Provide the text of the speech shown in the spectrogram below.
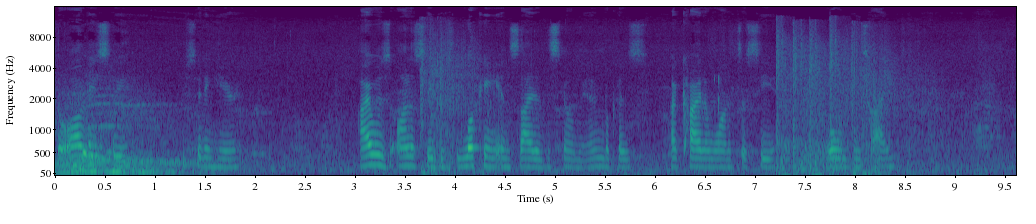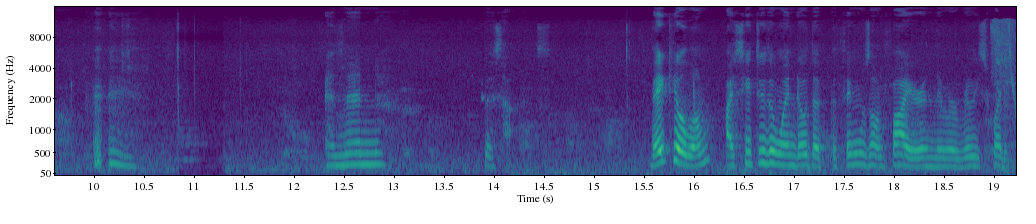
So obviously, you're sitting here. I was honestly just looking inside of the snowman because I kind of wanted to see what was inside. and then this happens. They kill them. I see through the window that the thing was on fire and they were really sweaty.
